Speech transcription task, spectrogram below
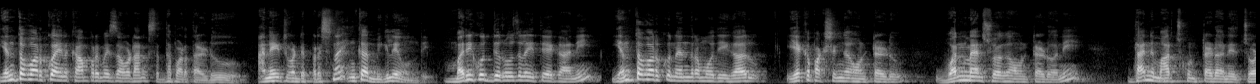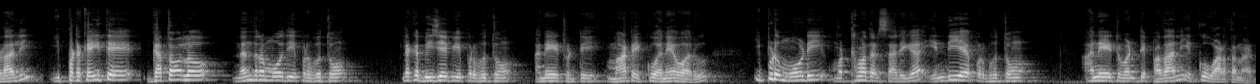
ఎంతవరకు ఆయన కాంప్రమైజ్ అవ్వడానికి సిద్ధపడతాడు అనేటువంటి ప్రశ్న ఇంకా మిగిలే ఉంది. మరికొద్ది రోజులైతే కానీ ఎంతవరకు నరేంద్ర మోదీ గారు ఏకపక్షంగా ఉంటాడు వన్ మ్యాన్ షోగా ఉంటాడు అని దాన్ని మార్చుకుంటాడు అనేది చూడాలి. ఇప్పటికైతే గతంలో నరేంద్ర మోదీ ప్రభుత్వం లేక బీజేపీ ప్రభుత్వం అనేటువంటి మాట ఎక్కువ అనేవారు. ఇప్పుడు మోడీ మొట్టమొదటిసారిగా ఎన్డీఏ ప్రభుత్వం అనేటువంటి పదాన్ని ఎక్కువ వాడుతున్నాడు.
